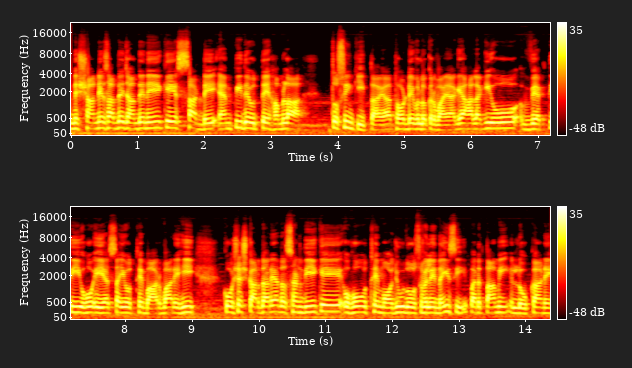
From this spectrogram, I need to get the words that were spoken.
ਨਿਸ਼ਾਨੇ ਸਾਧੇ ਜਾਂਦੇ ਨੇ ਕਿ ਸਾਡੇ ਐਮਪੀ ਦੇ ਉੱਤੇ ਹਮਲਾ ਤੁਸੀਂ ਕੀਤਾ ਆ, ਤੁਹਾਡੇ ਵੱਲੋਂ ਕਰਵਾਇਆ ਗਿਆ। ਹਾਲਾਂਕਿ ਉਹ ਵਿਅਕਤੀ, ਉਹ ਏਐਸਆਈ ਉੱਥੇ ਬਾਰ-ਬਾਰ ਇਹੀ ਕੋਸ਼ਿਸ਼ ਕਰਦਾ ਰਿਹਾ ਦੱਸਣ ਦੀ ਕਿ ਉਹ ਉੱਥੇ ਮੌਜੂਦ ਉਸ ਵੇਲੇ ਨਹੀਂ ਸੀ, ਪਰ ਤਾਂ ਵੀ ਲੋਕਾਂ ਨੇ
